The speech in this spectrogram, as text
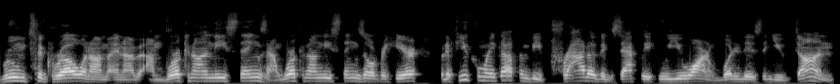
room to grow and I'm, and I'm, I'm working on these things and I'm working on these things over here. But if you can wake up and be proud of exactly who you are and what it is that you've done,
